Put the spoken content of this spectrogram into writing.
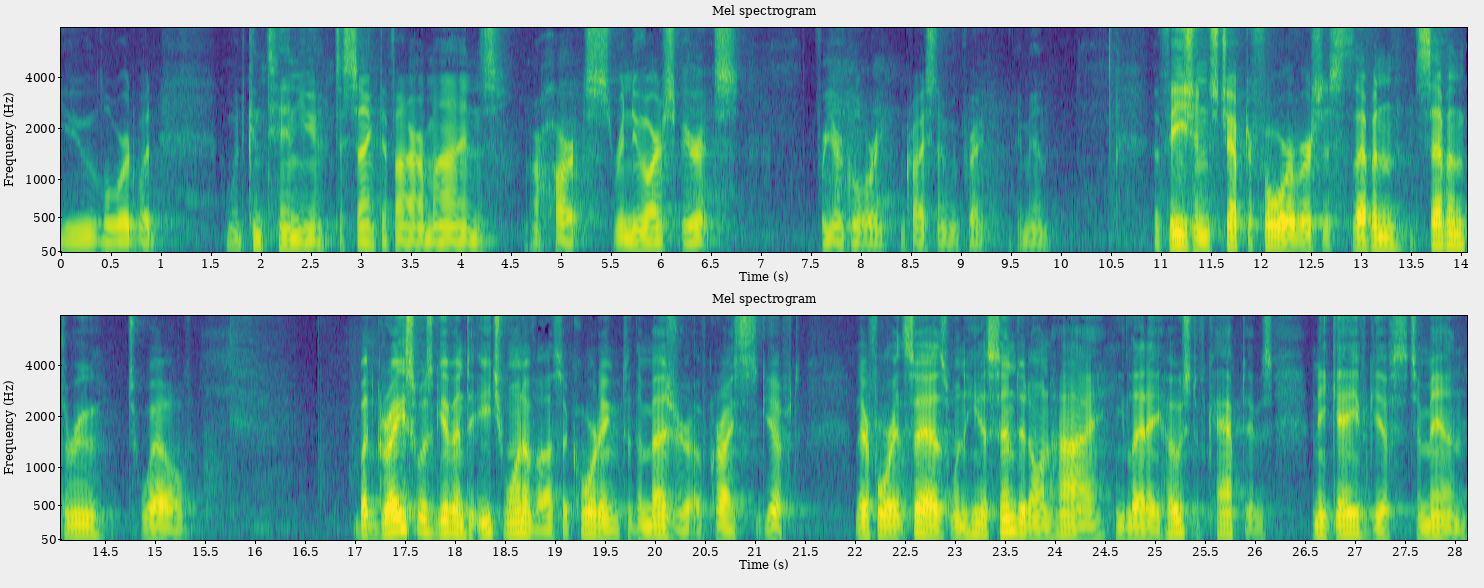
you, Lord, would, would continue to sanctify our minds, our hearts, renew our spirits for your glory. In Christ's name we pray. Amen. Ephesians chapter 4, verses 7, 7 through 12. But grace was given to each one of us according to the measure of Christ's gift. Therefore it says, When he ascended on high, he led a host of captives, and he gave gifts to men.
